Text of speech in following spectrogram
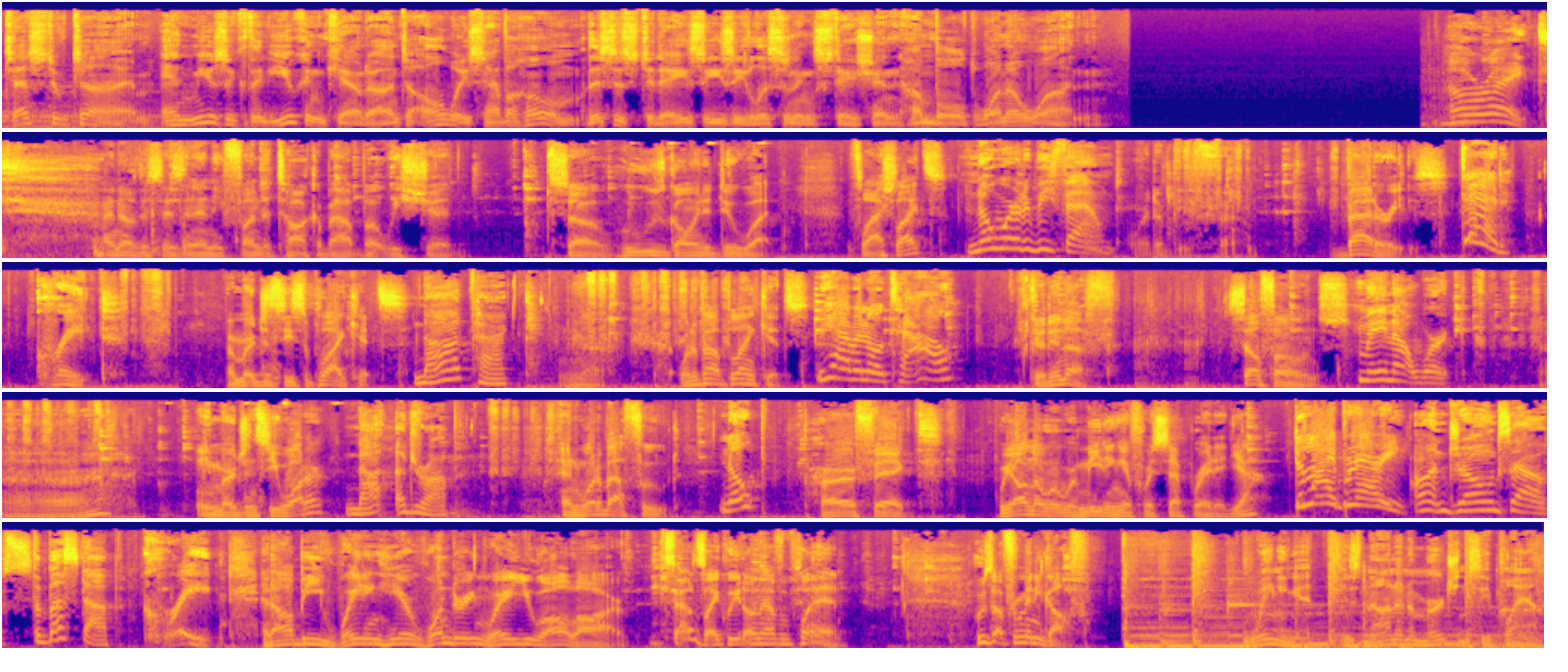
test of time and music that you can count on to always have a home. This is today's easy listening station, Humboldt 101. All right. I know this isn't any fun to talk about, but we should. So, who's going to do what? Flashlights? Nowhere to be found. Where to be found? Batteries? Dead. Great. Emergency supply kits? Not packed. No. What about blankets? We have an old towel. Good enough. Cell phones? May not work. Uh, emergency water? Not a drop. And what about food? Nope. Perfect. We all know where we're meeting if we're separated, yeah? The library. Aunt Joan's house. The bus stop. Great. And I'll be waiting here wondering where you all are. Sounds like we don't have a plan. Who's up for mini golf? Winging it is not an emergency plan.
